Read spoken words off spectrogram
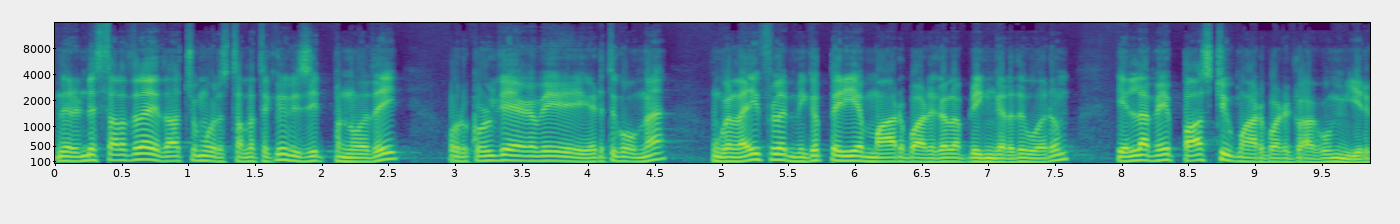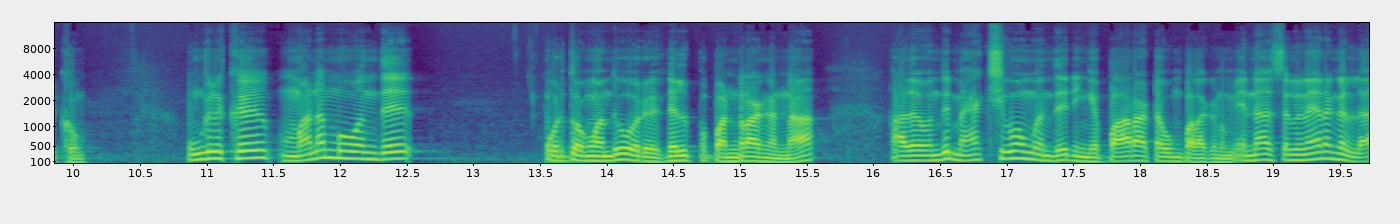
இந்த ரெண்டு ஸ்தலத்தில் ஏதாச்சும் ஒரு ஸ்தலத்துக்கு விசிட் பண்ணுவதை ஒரு கொள்கையாகவே எடுத்துக்கோங்க. உங்கள் லைஃப்பில் மிகப்பெரிய மாறுபாடுகள் அப்படிங்கிறது வரும். எல்லாமே பாசிட்டிவ் மாறுபாடுகளாகவும் இருக்கும். உங்களுக்கு மனமும் வந்து ஒருத்தவங்க வந்து ஒரு ஹெல்ப் பண்ணுறாங்கன்னா அதை வந்து மேக்ஸிமம் வந்து நீங்கள் பாராட்டவும் பழகணும். ஏன்னா சில நேரங்களில்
